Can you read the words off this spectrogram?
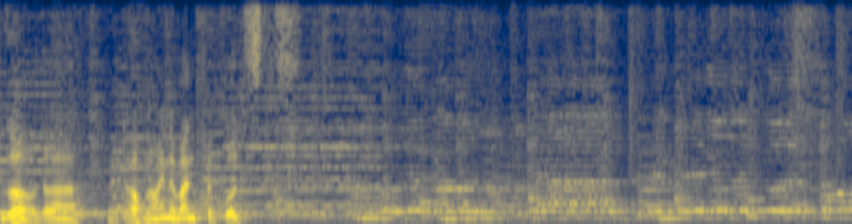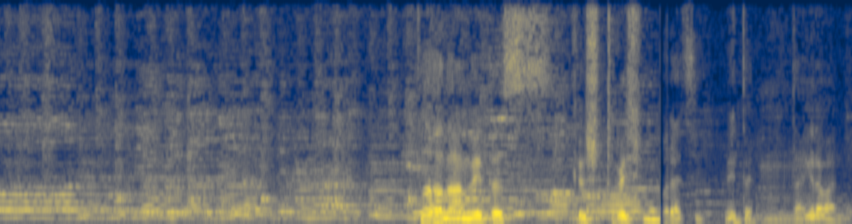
So, da wird auch noch eine Wand verputzt. So, dann wird es gestrichen. Ahora sí, ¿viste? Está grabando.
